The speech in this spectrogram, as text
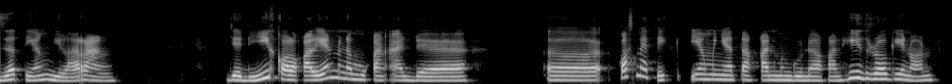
zat yang dilarang. Jadi kalau kalian menemukan ada, eee, kosmetik yang menyatakan menggunakan hidrokinon,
